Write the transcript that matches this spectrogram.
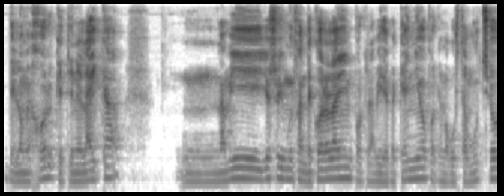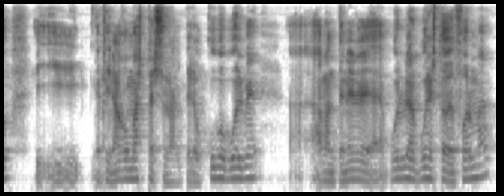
de lo mejor que tiene Laika a mí yo soy muy fan de Coraline porque la vi de pequeño, porque me gusta mucho y, en fin, algo más personal. Pero Cubo vuelve a, mantener, eh, vuelve al buen estado de forma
